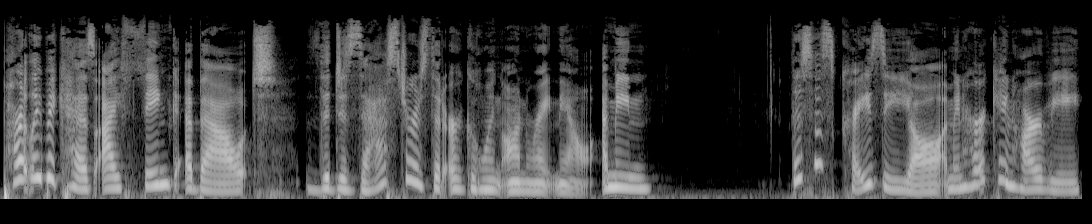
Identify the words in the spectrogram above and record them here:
partly because I think about the disasters that are going on right now. I mean, this is crazy, y'all. I mean, Hurricane Harvey.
